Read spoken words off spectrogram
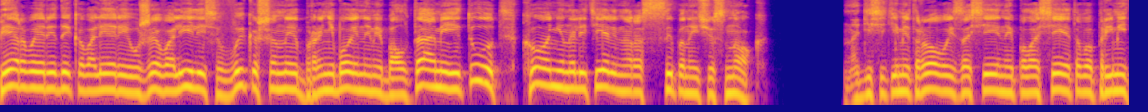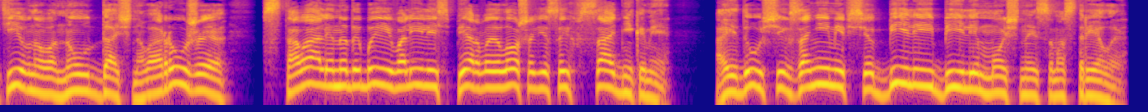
Первые ряды кавалерии уже валились выкошенные бронебойными болтами, и тут кони налетели на рассыпанный чеснок. На десятиметровой засеянной полосе этого примитивного, но удачного оружия — Вставали на дыбы и валились первые лошади с их всадниками, а идущих за ними все били и били мощные самострелы.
